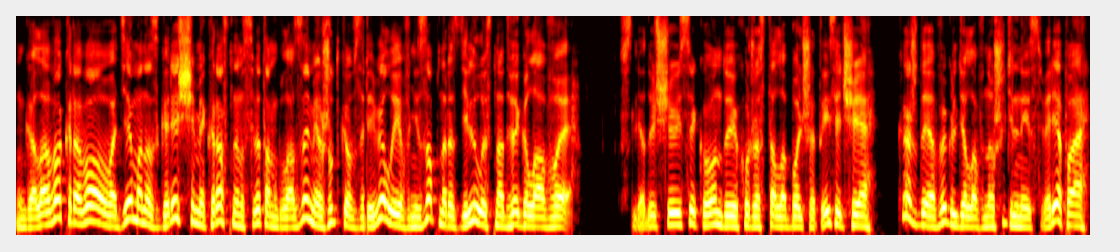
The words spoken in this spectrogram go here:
Голова кровавого демона с горящими красным светом глазами жутко взревела и внезапно разделилась на две головы. В следующую секунду их уже стало больше тысячи, каждая выглядела внушительно и свирепо,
